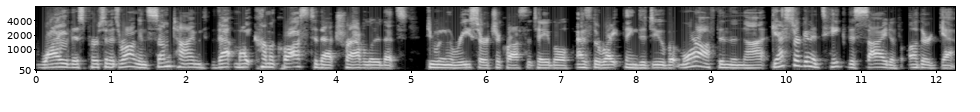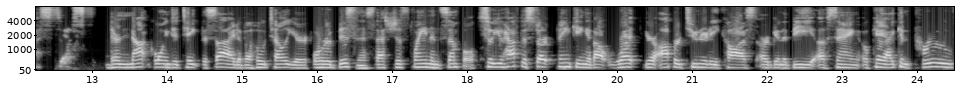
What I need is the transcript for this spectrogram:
why this person is wrong. And sometimes that might come across to that traveler that's doing research across the table as the right thing to do. But more often than not, guests are going to take the side of other guests. Yes. They're not going to take the side of a hotelier or a business. That's just plain and simple. So you have to start thinking about what your opportunity costs are going to be of saying, okay, I can prove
